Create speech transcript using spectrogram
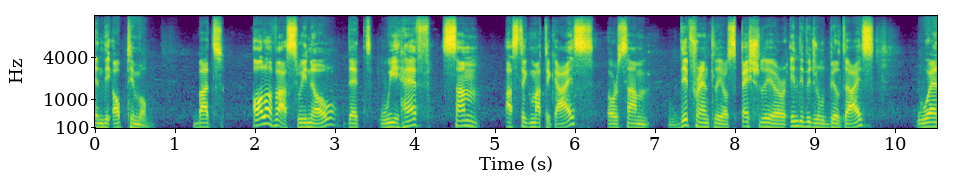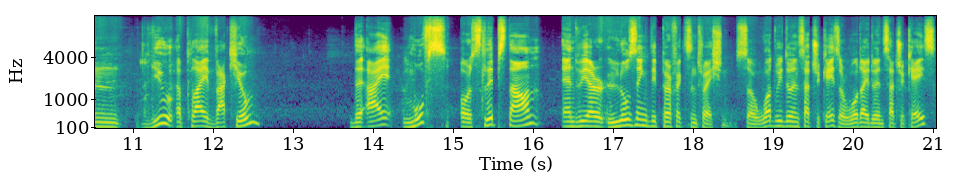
in the optimum. But all of us we know that we have some astigmatic eyes or some differently or specially or individual built eyes. When you apply vacuum, the eye moves or slips down and we are losing the perfect centration. So what we do in such a case or what I do in such a case,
